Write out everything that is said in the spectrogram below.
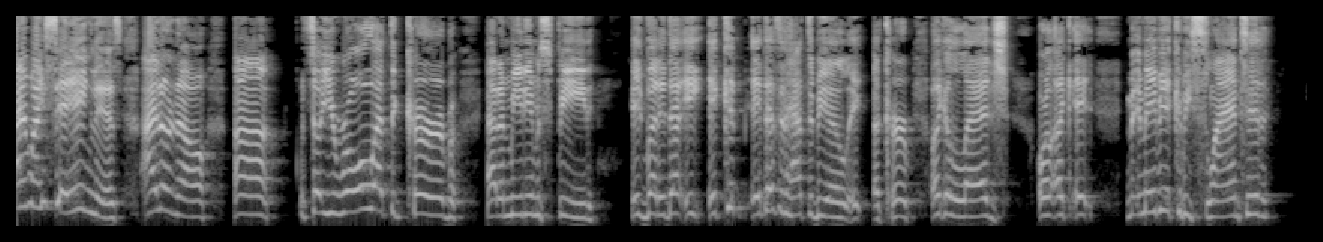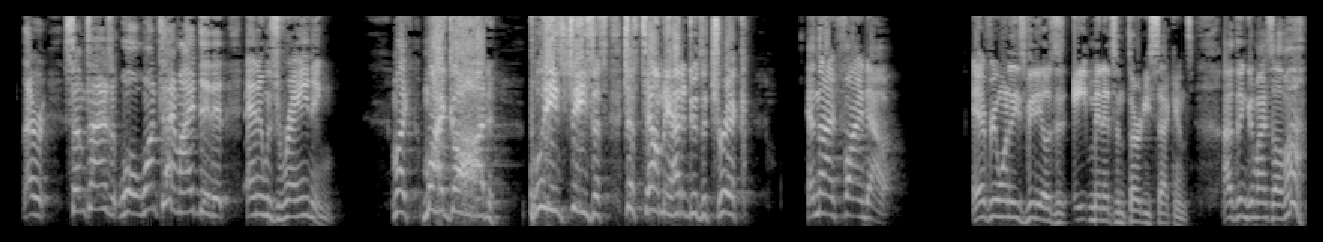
am I saying this? I don't know. Uh, so you roll at the curb at a medium speed, but it, it it could it doesn't have to be a a curb like a ledge or like it maybe it could be slanted. Or sometimes, well, one time I did it and it was raining. I'm like, my God, please, Jesus, just tell me how to do the trick. And then I find out every one of these videos is eight minutes and 30 seconds. I think to myself, huh,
